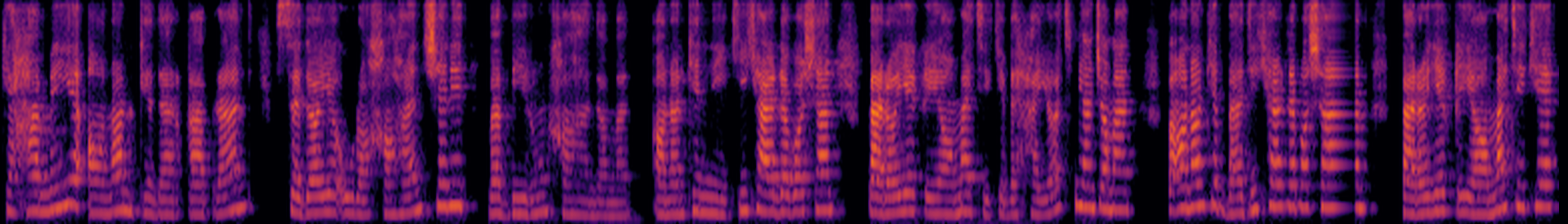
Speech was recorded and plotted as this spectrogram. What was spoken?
که همه آنان که در قبرند صدای او را خواهند شنید و بیرون خواهند آمد آنان که نیکی کرده باشند برای قیامتی که به حیات می انجامد و آنان که بدی کرده باشند برای قیامتی که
